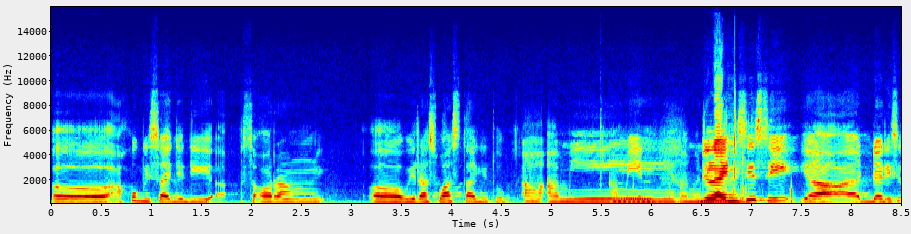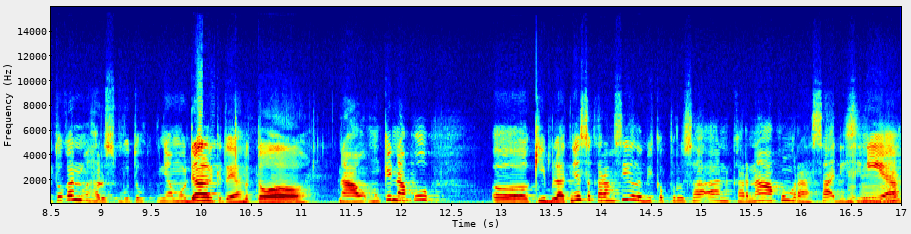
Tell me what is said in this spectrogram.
eh, aku bisa jadi seorang eh, wira swasta gitu. Ah, amin. Amin. amin Di lain amin. sisi ya dari situ kan harus butuh punya modal gitu ya. Betul. Nah, mungkin aku eh, kiblatnya sekarang sih lebih ke perusahaan karena aku ngerasa di sini ya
